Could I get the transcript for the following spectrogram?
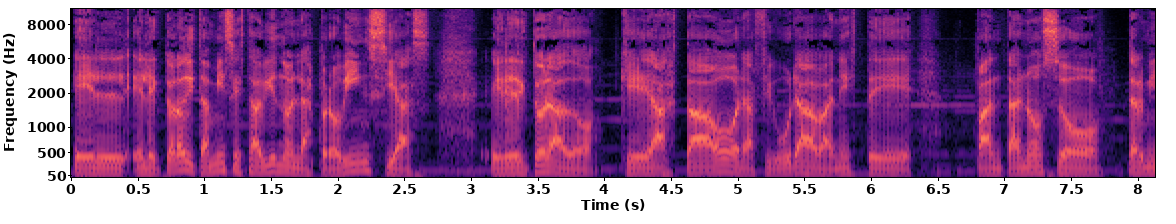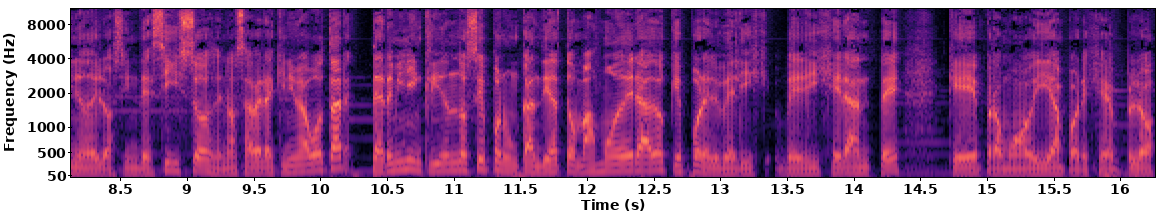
el electorado, y también se está viendo en las provincias, el electorado que hasta ahora figuraba en este pantanoso término de los indecisos, de no saber a quién iba a votar, termina inclinándose por un candidato más moderado que por el beli- beligerante que promovían, por ejemplo,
